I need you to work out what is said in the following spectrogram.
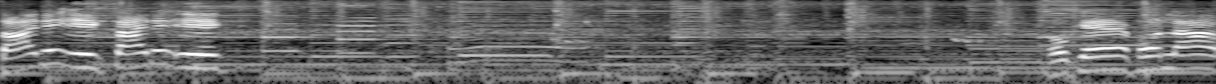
ซ้ายได้อีกซ้ายได้อีก โอเคพ้นแล้ว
